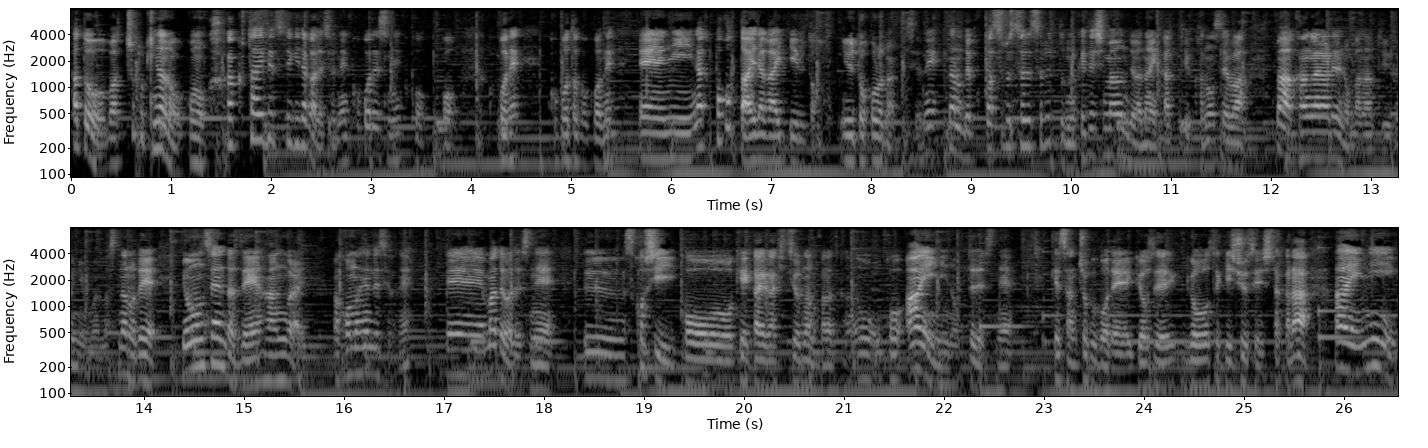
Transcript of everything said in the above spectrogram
あと、まあ、ちょっと気になるのはこの価格帯別的高ですよね。ここですね。ここここね。こことここね、えー、になんかポコッと間が空いているというところなんですよね。なのでここはスルスルスルっと抜けてしまうんではないかっていう可能性は、まあ、考えられるのかなというふうに思います。なので4000台前半ぐらい、まあ、この辺ですよね、えー、まではですねうん少しこう警戒が必要なのかなとかこう安易に乗ってですね決算直後で業績業績修正したから安易に、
